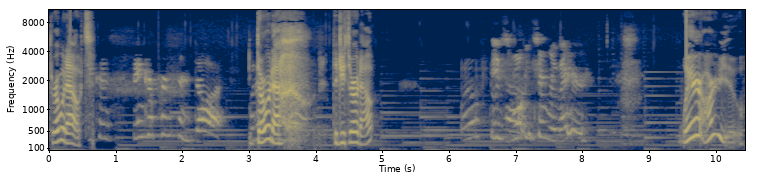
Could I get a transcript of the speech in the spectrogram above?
Throw it out. Because fingerprints and dots. What Throw it out. Did you throw it out? What else do we It's one's over there. Where are you?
